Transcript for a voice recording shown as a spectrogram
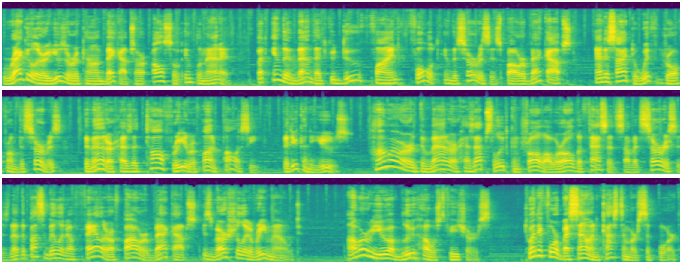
Regular user account backups are also implemented, but in the event that you do find fault in the service's power backups and decide to withdraw from the service, the vendor has a toll-free refund policy that you can use. However, the vendor has absolute control over all the facets of its services that the possibility of failure of power backups is virtually remote. Overview of Bluehost features 24 x 7 customer support,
